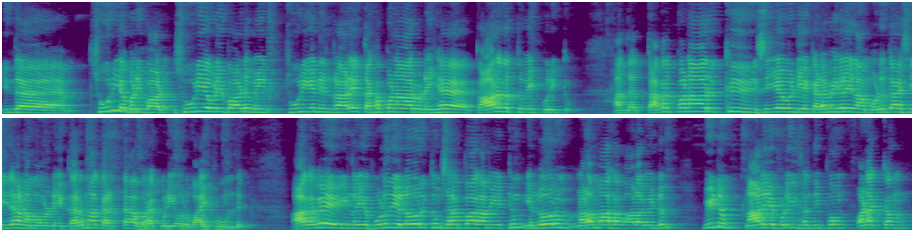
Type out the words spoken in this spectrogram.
இந்த சூரிய வழிபாடு. சூரிய வழிபாடு மெயின் சூரியன் என்றாலே தகப்பனாருடைய காரகத்துவை குறிக்கும். அந்த தகப்பனாருக்கு செய்ய வேண்டிய கடமைகளை நாம் ஒழுங்காக செய்தால் நம்மளுடைய கர்மா கரெக்டாக வரக்கூடிய ஒரு வாய்ப்பு உண்டு. ஆகவே இன்றைய பொழுது எல்லோருக்கும் சிறப்பாக அமையட்டும். எல்லோரும் நலமாக வாழ வேண்டும். மீண்டும் நாளைய பொழுதில் சந்திப்போம். வணக்கம்.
